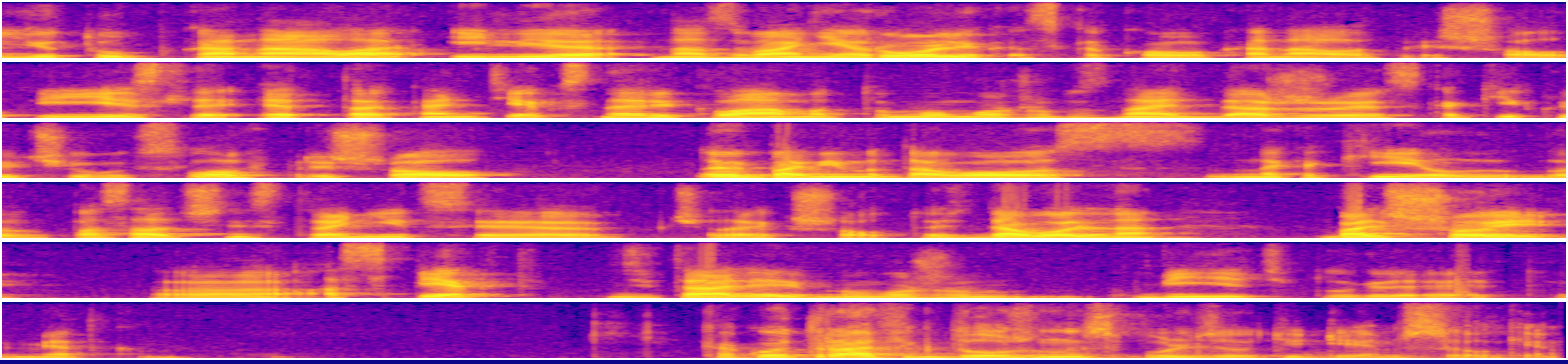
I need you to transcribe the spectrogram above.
YouTube канала или название ролика, с какого канала пришел. И если это контекстная реклама, то мы можем знать даже, с каких ключевых слов пришел, ну и помимо того, на какие посадочные страницы человек шел. То есть довольно большой э, аспект деталей мы можем видеть благодаря этим меткам. Какой трафик должен использовать UTM-ссылки?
